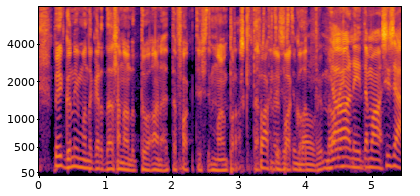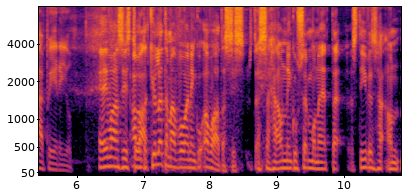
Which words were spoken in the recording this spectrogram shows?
Pikku niin monta kertaa sanonut tuo aina, että faktisesti mä oon paras kitaristi. faktisesti Pakko- maailman. No No, Jaa, niin tämä on sisäpiiri juttu. Ei vaan siis tuota, Avaa. kyllä tämä voi niinku avata. Siis, tässähän on niinku semmoinen, että Stevens on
